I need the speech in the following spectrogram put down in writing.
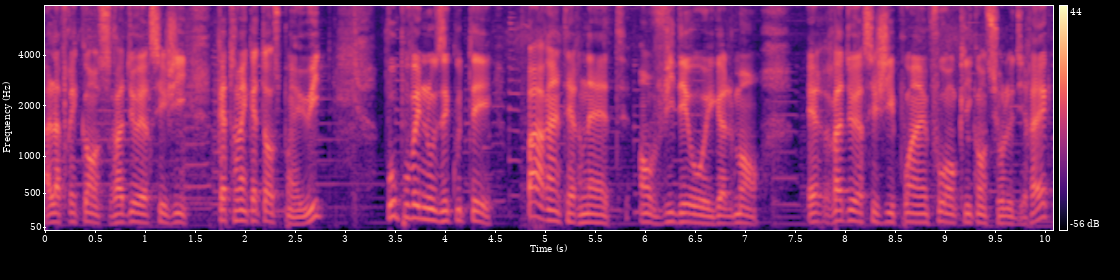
à la fréquence radio RCJ 94.8. Vous pouvez nous écouter par Internet, en vidéo également, radio-rcj.info en cliquant sur le direct.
